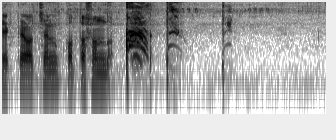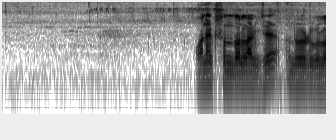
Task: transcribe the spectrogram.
দেখতে পাচ্ছেন কত সুন্দর। অনেক সুন্দর লাগছে রোডগুলো,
